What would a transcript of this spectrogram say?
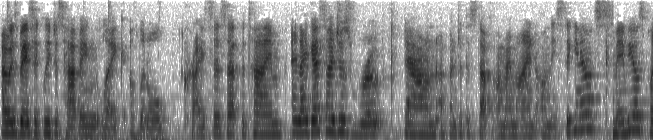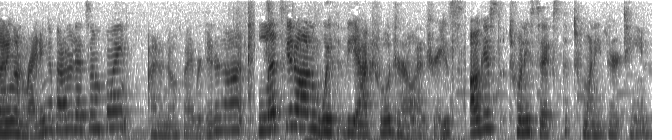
I was basically just having like a little crisis at the time. And I guess I just wrote down a bunch of the stuff on my mind on these sticky notes. Maybe I was planning on writing about it at some point. I don't know if I ever did or not. Let's get on with the actual journal entries. August 26th, 2013.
